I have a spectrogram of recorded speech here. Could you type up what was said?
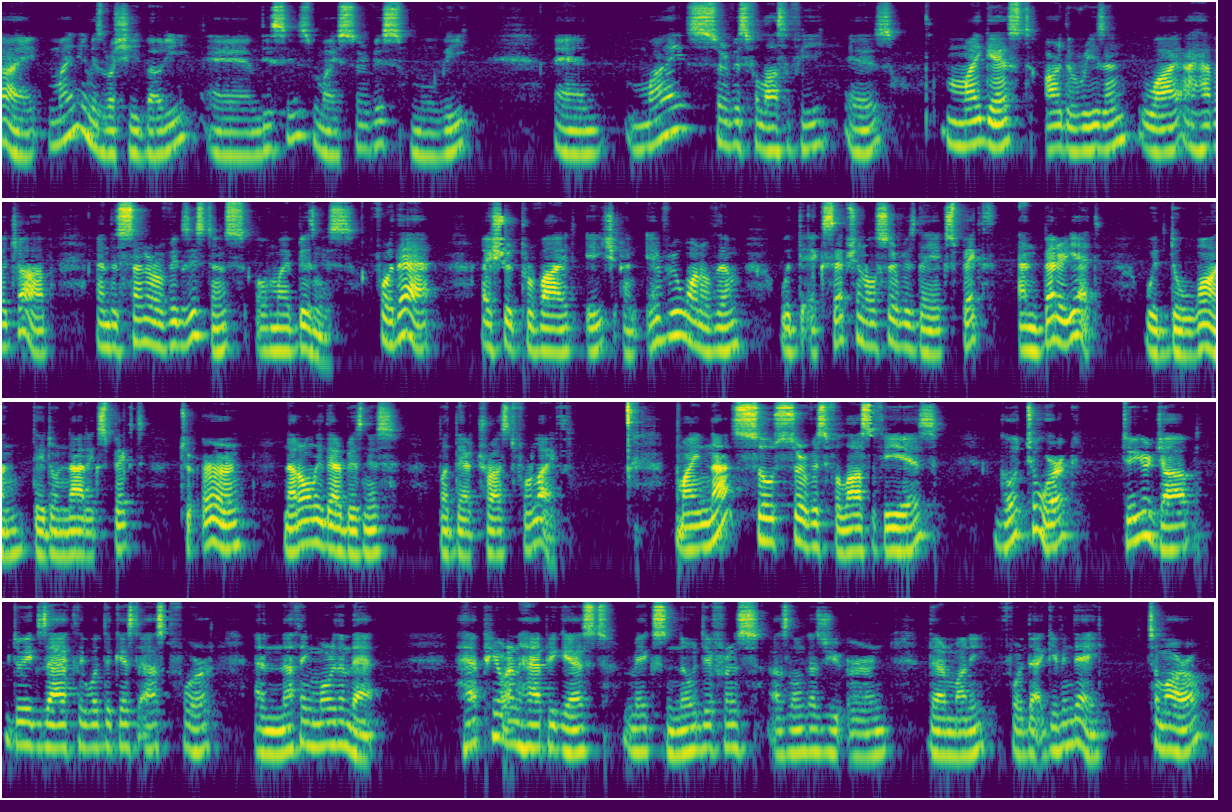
Hi, my name is Rashid Baudi and this is my service movie and my service philosophy is my guests are the reason why I have a job and the center of existence of my business. For that, I should provide each and every one of them with the exceptional service they expect and better yet, with the one they do not expect to earn not only their business but their trust for life. My not so service philosophy is go to work, do your job, do exactly what the guest asked for, and nothing more than that. Happy or unhappy guest makes no difference as long as you earn their money for that given day. Tomorrow,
